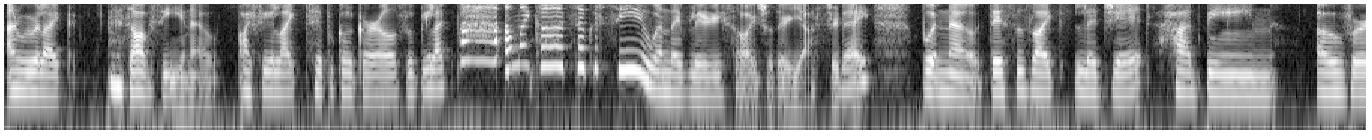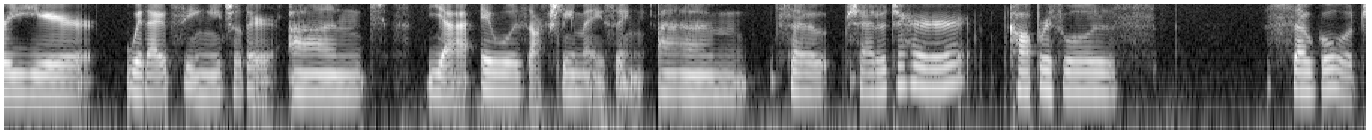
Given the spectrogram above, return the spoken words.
And we were like because obviously, you know, I feel like typical girls would be like, wow, oh my God, so good to see you when they've literally saw each other yesterday. But no, this was like legit, had been over a year without seeing each other. And yeah, it was actually amazing. Um, so shout out to her. Coppers was so good.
